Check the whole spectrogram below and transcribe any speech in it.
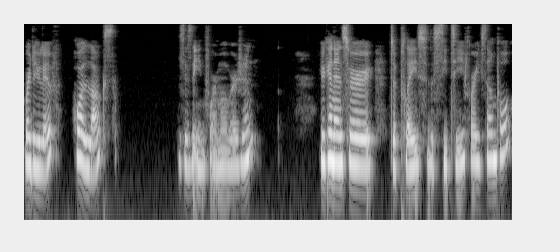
Where do you live? Hol laksz? This is the informal version. You can answer the place, the city, for example,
